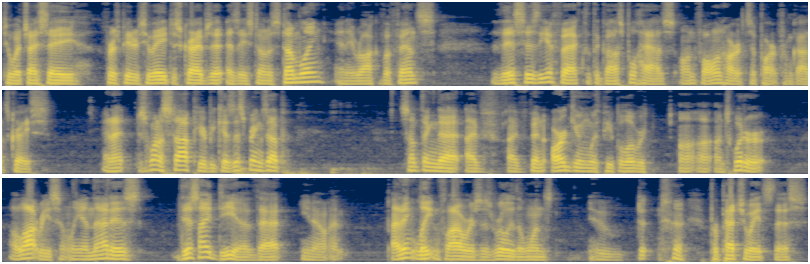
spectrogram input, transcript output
To which I say, 1 Peter 2 8 describes it as a stone of stumbling and a rock of offense. This is the effect that the gospel has on fallen hearts apart from God's grace. And I just want to stop here because this brings up something that I've I've been arguing with people over uh, uh on Twitter a lot recently, and that is this idea that you know, I think Leighton Flowers is really the one who perpetuates this,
